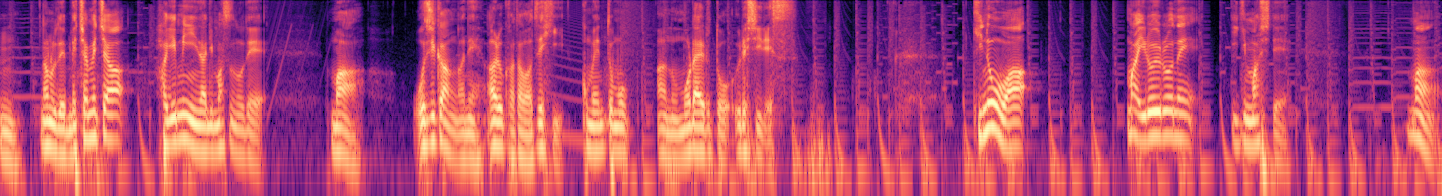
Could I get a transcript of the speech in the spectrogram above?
うん。なので、めちゃめちゃ励みになりますので、まあお時間がねある方は是非コメントもあのもらえると嬉しいです。昨日はまあいろいろね行きましてまあ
